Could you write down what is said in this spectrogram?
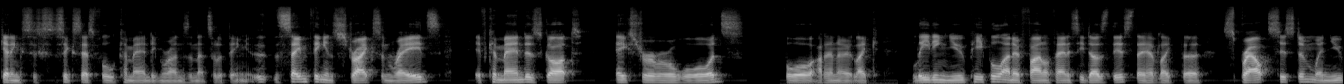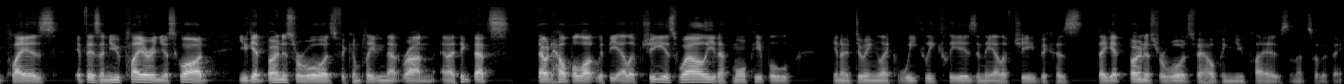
getting su- successful commanding runs and that sort of thing. The same thing in strikes and raids. If commanders got extra rewards for I don't know, like leading new people. I know Final Fantasy does this. They have like the sprout system where new players, if there's a new player in your squad, you get bonus rewards for completing that run. And I think that's that would help a lot with the LFG as well. You'd have more people, you know, doing like weekly clears in the LFG because they get bonus rewards for helping new players and that sort of thing.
